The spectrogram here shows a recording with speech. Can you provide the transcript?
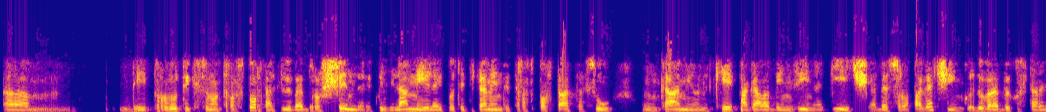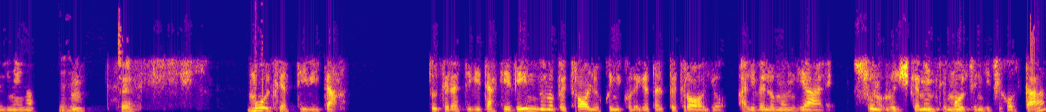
um, dei prodotti che sono trasportati dovrebbero scendere, quindi la mela ipoteticamente trasportata su un camion che pagava benzina 10, adesso la paga 5, dovrebbe costare di meno. Mm-hmm. Mm? Sì. Molte attività tutte le attività che vendono petrolio, quindi collegate al petrolio a livello mondiale, sono logicamente molto in difficoltà,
